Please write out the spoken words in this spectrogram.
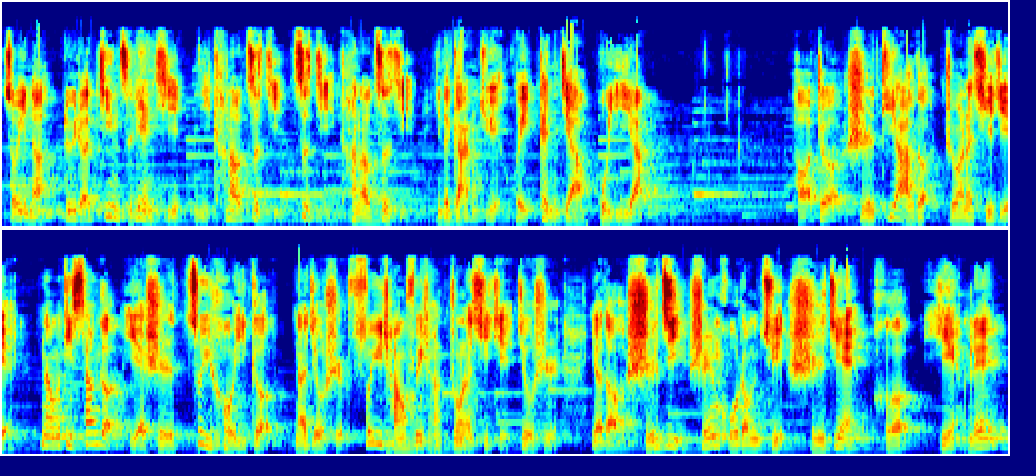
所以呢，对着镜子练习，你看到自己，自己看到自己，你的感觉会更加不一样。好，这是第二个重要的细节。那么第三个也是最后一个，那就是非常非常重要的细节，就是要到实际生活中去实践和演练。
